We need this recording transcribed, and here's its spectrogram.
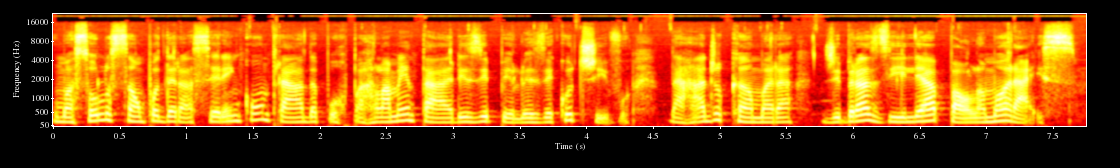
uma solução poderá ser encontrada por parlamentares e pelo executivo. Da Rádio Câmara de Brasília, Paula Moraes.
